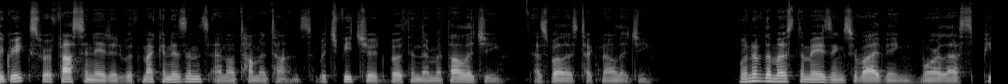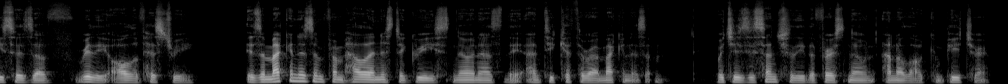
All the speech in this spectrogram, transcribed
The Greeks were fascinated with mechanisms and automatons, which featured both in their mythology as well as technology. One of the most amazing surviving, more or less, pieces of really all of history is a mechanism from Hellenistic Greece known as the Antikythera mechanism, which is essentially the first known analog computer.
